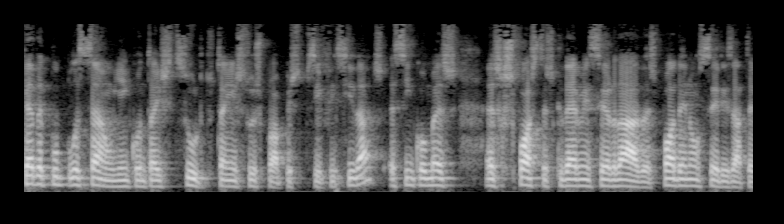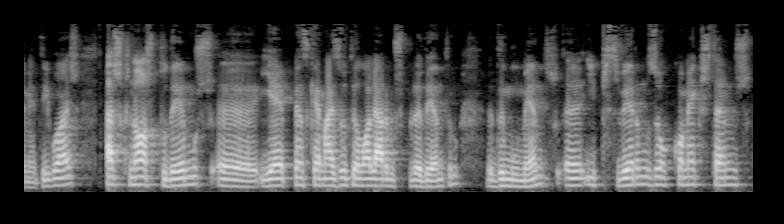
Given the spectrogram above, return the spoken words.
cada população e em contexto de surto tem as suas próprias especificidades, assim como as, as respostas que devem ser dadas podem não ser exatamente iguais. Acho que nós podemos, uh, e é, penso que é mais útil olharmos para dentro, de momento, uh, e percebermos como é que estamos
